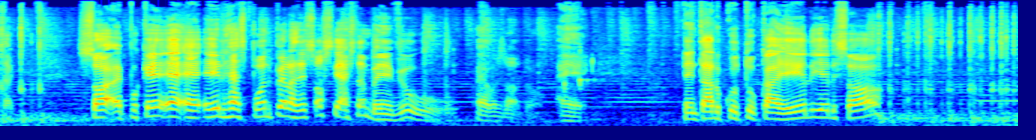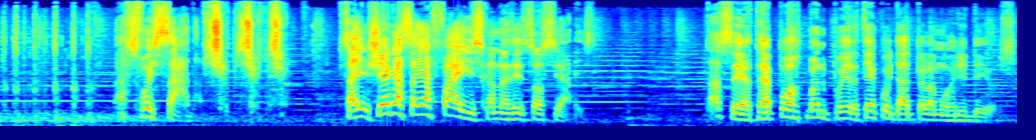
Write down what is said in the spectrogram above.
tac. Só, é porque é, é, ele responde pelas redes sociais também, viu, Oswaldo? É. Tentaram cutucar ele e ele só. As foiçadas. Sai, chega a sair a faísca nas redes sociais. Tá certo. Repórter Mano Poeira, tenha cuidado, pelo amor de Deus.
